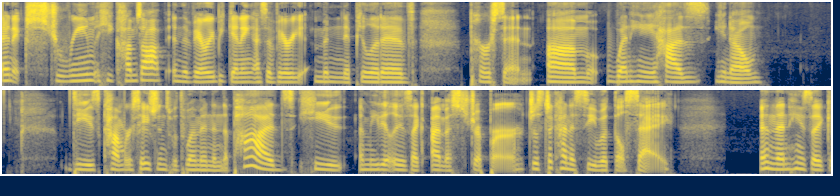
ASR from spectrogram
an extreme, he comes off in the very beginning as a very manipulative person. Um, when he has, you know, these conversations with women in the pods, he immediately is like, I'm a stripper, just to kind of see what they'll say. And then he's like,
